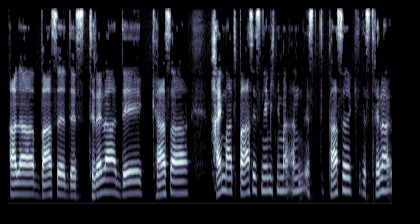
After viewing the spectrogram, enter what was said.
a la base de Strella de Casa Heimatbasis, nehme ich mal an, ist Base Estrella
